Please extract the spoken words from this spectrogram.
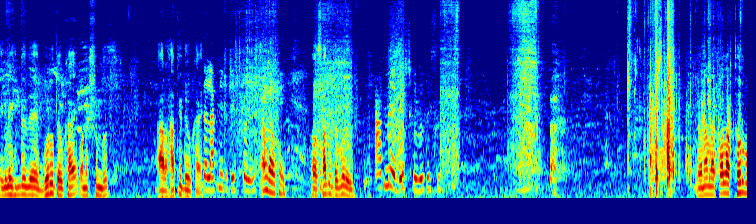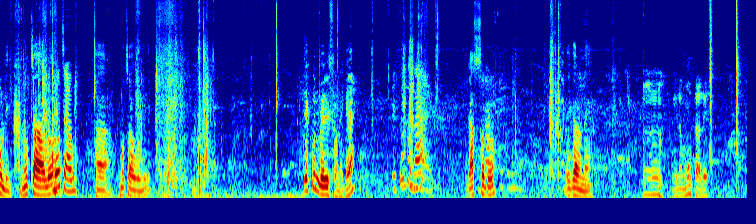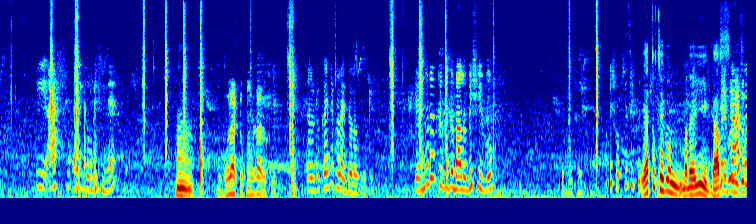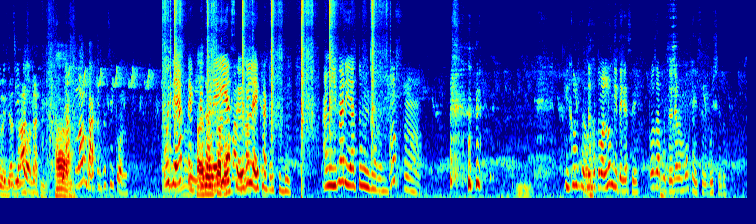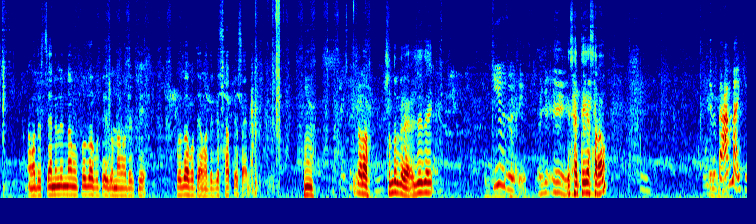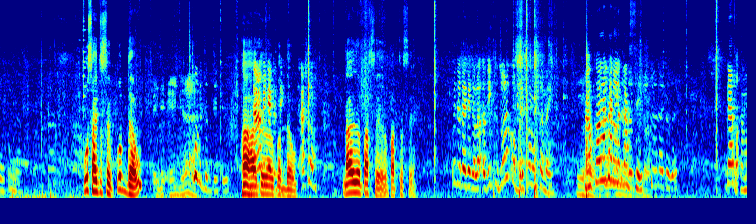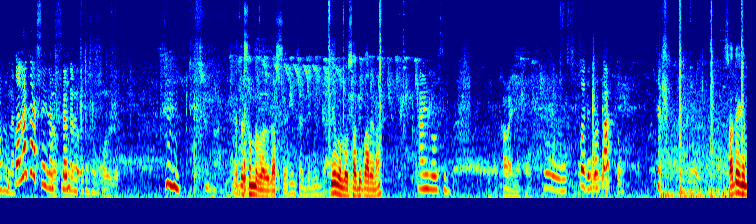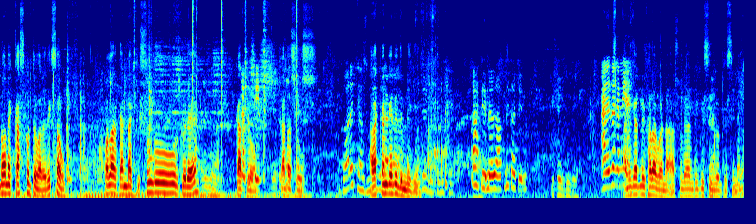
এগুলো কিন্তু যে গরুতেও খায় অনেক সুন্দর। আর হাতিতেও খায়। তাহলে আপনি একটু টেস্ট করেন। আমরাও খাই। ও সাদি তো গরুই আপনি টেস্ট করবে কিছু। যেমন আমরা কলার থর বলি মোচা হলো মোচাও। হ্যাঁ মোচাও বলি। দেখুন বেরিয়েছে অনেক হ্যাঁ? গাছ। ছোট। এই কারণে। ই আস একদম বেশি না। হুম। তাহলে একটু কাইটে ফেলাই দিও লাগবে মোটার তো ভালো বেশি হইব। সবচেয়ে চিকন মানে ই গাছ হ্যাঁ। লম্বা কিন্তু চিকন। ওই যে একটা কাটো? আছে। ওইগুলাই খাটো শুধু। আমি পারি আর তুমি পারো না। কি করছ? দেখো তোমার লুঙ্গিতে গেছে। প্রজাপতি এটা আমার মুখে আইছে বসে দাও আমাদের চ্যানেলের নাম প্রজাপতি এই জন্য আমাদেরকে প্রজাপতি আমাদেরকে ছাড়তে চায় না। হুম কি করো সুন্দর করে এই যে- যে কি হয়েছে ওই যে? এই সাইড থেকে ছাড়াও এটা ধান নাই কিন্তু পোষাইতেছে কোপ দাও খুবই তো দিতে হ্যাঁ হ্যাঁ আমি একটু কেটে কোপ দিই। দাও আসো না ওই যে পারছে পারতেছে ওই যে কাটে গেল একটু জোরে করবে সমস্যা নাই আর কলা কাটলে কাটছে দেখ সমস্যা নাই কলা কাটছে কাটছে দাঁড়াও, এখানে থাকো। এটা সুন্দরভাবে গাছছে কে বলল সাদি পারে না? আমি বলছি। সাদিয়া কিন্তু অনেক কাজ করতে পারে দেখছাও? কলার কানটা কি সুন্দর করে কাটলো। কাটা শেষ। আর এক কান কেটে দিন নাকি? আমি কাটলে খারাপ হয় না আসলে আমি তো কিছুই করতেছি না।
